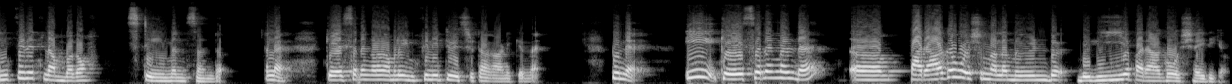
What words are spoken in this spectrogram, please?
infinite number of stamens ഉണ്ട്. അല്ലെ? കേസരങ്ങൾ നമ്മൾ ഇൻഫിനിറ്റ് വെച്ചിട്ടാണ് കാണിക്കുന്നത് പിന്നെ ഈ കേസരങ്ങളുടെ പരാഗകോശം നല്ല നീണ്ട് വലിയ പരാഗകോശമായിരിക്കും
